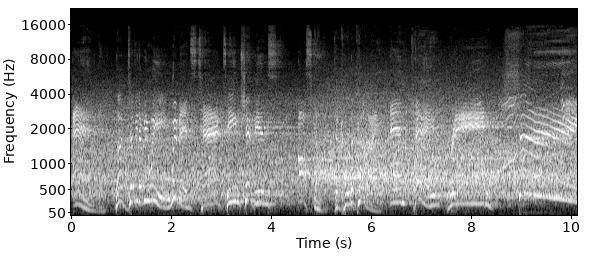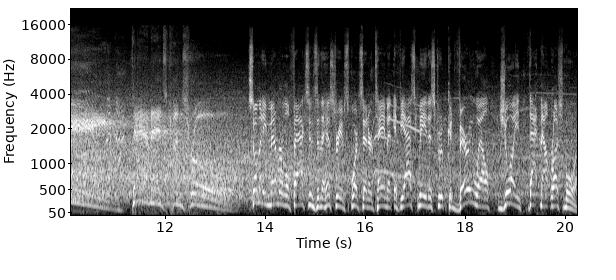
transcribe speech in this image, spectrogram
And the WWE Women's Tag Team Champions, Asuka, Dakota Kai, and Kairi Sane! Damage CTRL! So many memorable factions in the history of sports entertainment. If you ask me, this group could very well join that Mount Rushmore.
